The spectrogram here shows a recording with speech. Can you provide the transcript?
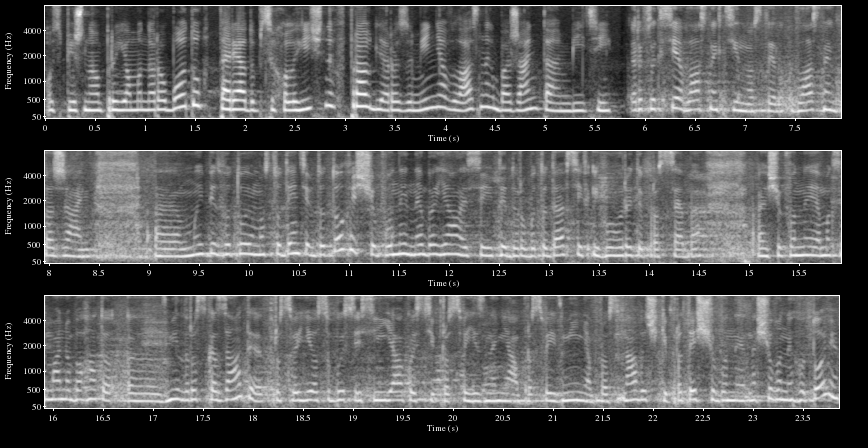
успішного прийому на роботу та ряду психологічних вправ для розуміння власних бажань та амбіцій. Рефлексія власних цінностей, власних бажань. Е, Ми підготуємо студентів до того, щоб вони не боялися йти до роботодавців і говорити про себе, е, щоб вони максимально багато е, вміли розказати про свої особистісні якості, про свої знання, про свої вміння, про навички, про те, що вони на що вони готові,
